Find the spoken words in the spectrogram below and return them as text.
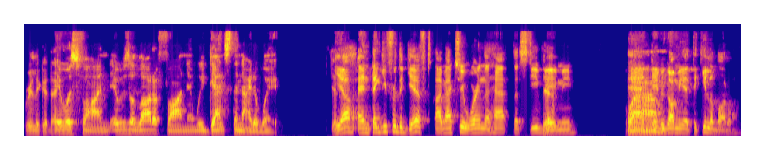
Really good night. It was fun. It was a lot of fun, and we danced the night away. Yes. Yeah, and thank you for the gift. I'm actually wearing the hat that Steve Yeah. gave me. And David got me a tequila bottle.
